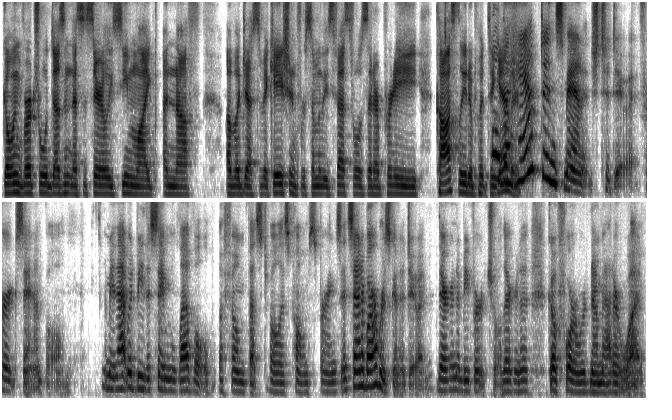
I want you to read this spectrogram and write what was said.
going virtual doesn't necessarily seem like enough of a justification for some of these festivals that are pretty costly to put together. Well, the Hamptons managed to do it, for example. I mean, that would be the same level of film festival as Palm Springs, and Santa Barbara's going to do it. They're going to be virtual. They're going to go forward no matter what.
